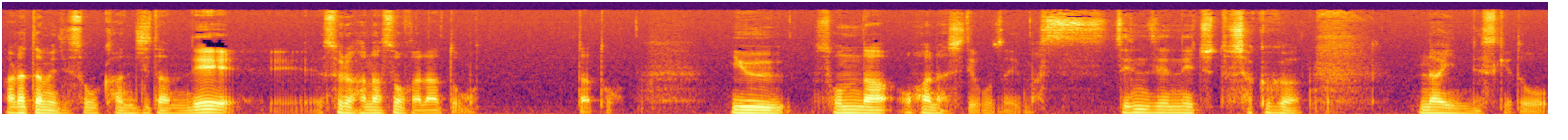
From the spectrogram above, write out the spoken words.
改めてそう感じたんで、えそれを話そうかなと思ったというそんなお話でございます。全然ねちょっと尺がないんですけど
